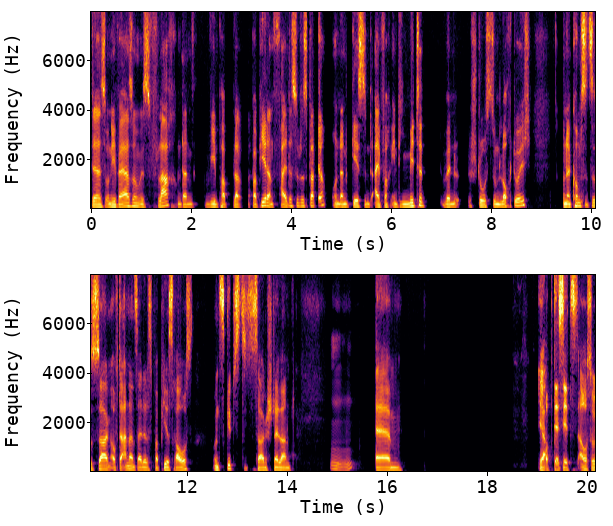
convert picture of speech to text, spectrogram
das Universum ist flach und dann wie ein Pa- Blatt Papier, dann faltest du das Blatt und dann gehst du einfach in die Mitte, wenn du- stoßt du ein Loch durch und dann kommst du sozusagen auf der anderen Seite des Papiers raus und skippst sozusagen schnell an. Mhm. Ähm, Ja. Ob das jetzt auch so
